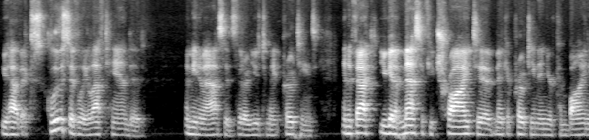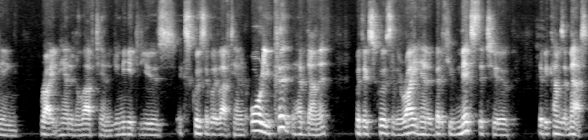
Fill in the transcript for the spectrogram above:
you have exclusively left handed amino acids that are used to make proteins. And in fact, you get a mess if you try to make a protein and you're combining right-handed and left-handed. You need to use exclusively left-handed, or you could have done it with exclusively right-handed. But if you mix the two, it becomes a mess.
